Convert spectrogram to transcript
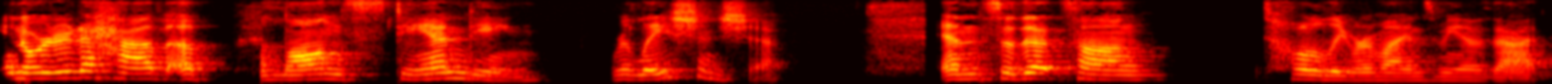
in order to have a long standing relationship. And so that song totally reminds me of that.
